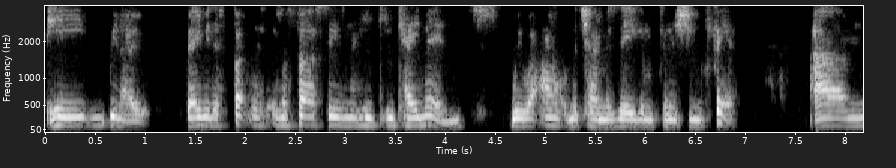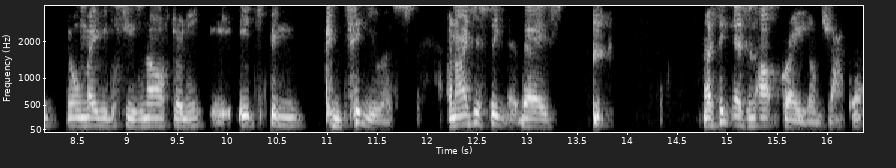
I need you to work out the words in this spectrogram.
he you know maybe the, the first season that he, he came in, we were out of the Champions League and finishing fifth. Um, or maybe the season after, and it, it's been continuous. And I just think that there's, I think there's an upgrade on Xhaka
